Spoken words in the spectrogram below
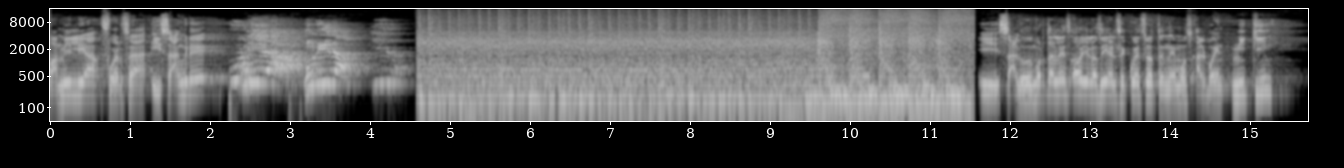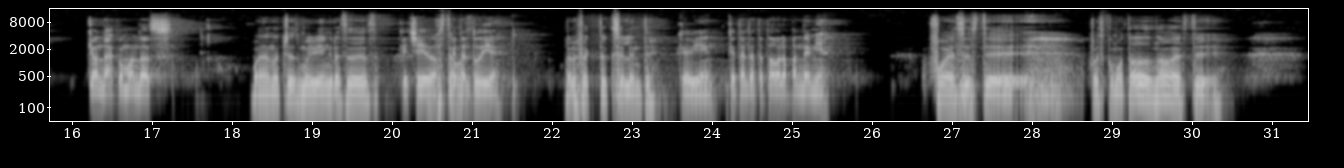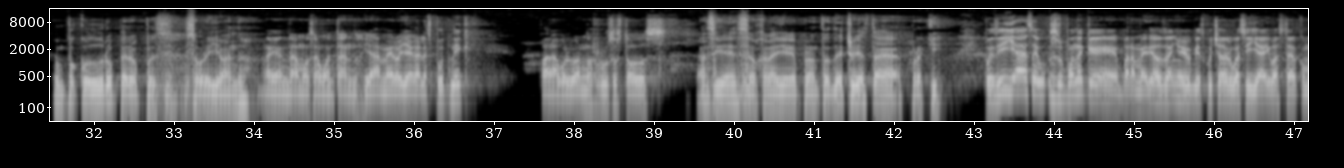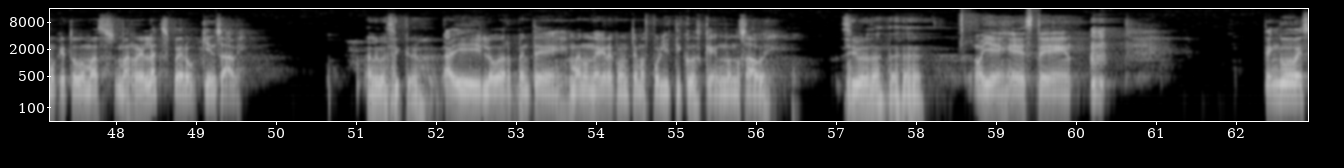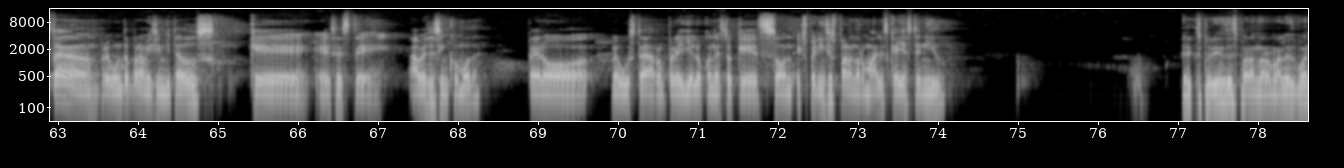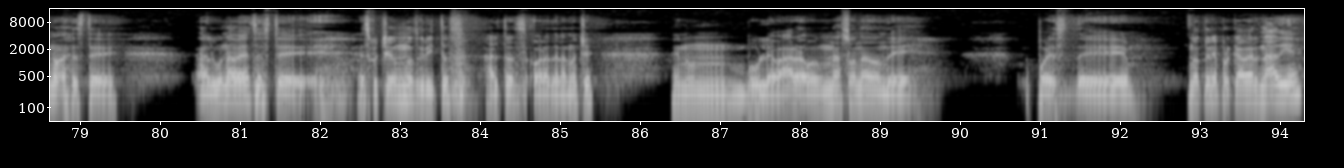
Familia, fuerza y sangre. ¡Unida! ¡Unida! Y saludos mortales. Hoy en los días del secuestro tenemos al buen Mickey. ¿Qué onda? ¿Cómo andas? Buenas noches, muy bien, gracias a Dios. Qué chido. ¿Qué tal tu día? Perfecto, excelente. Qué bien. ¿Qué tal te ha tratado la pandemia? Pues este, pues como todos, ¿no? Este, un poco duro, pero pues sobrellevando. Ahí andamos aguantando. Ya mero llega el Sputnik para volvernos rusos todos. Así es, ojalá llegue pronto. De hecho, ya está por aquí. Pues sí, ya se, se supone que para mediados de año yo había escuchado algo así, ya iba a estar como que todo más, más relax, pero quién sabe. Algo así, creo. Ahí luego de repente mano negra con temas políticos que uno no sabe. Sí, ¿verdad? Oye, este. Tengo esta pregunta para mis invitados que es este. A veces incómoda, pero me gusta romper el hielo con esto que son experiencias paranormales que hayas tenido. Experiencias paranormales. Bueno, este, alguna vez, este, escuché unos gritos a altas horas de la noche en un bulevar o una zona donde, pues, eh, no tenía por qué haber nadie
